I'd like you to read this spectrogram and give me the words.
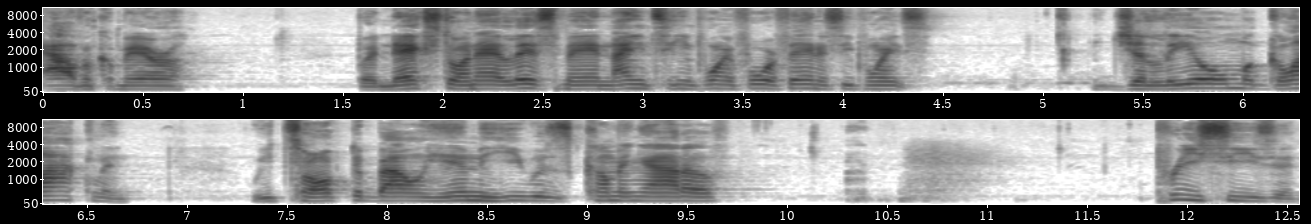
Alvin Kamara. But next on that list, man, 19.4 fantasy points, Jaleel McLaughlin. We talked about him. He was coming out of preseason,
